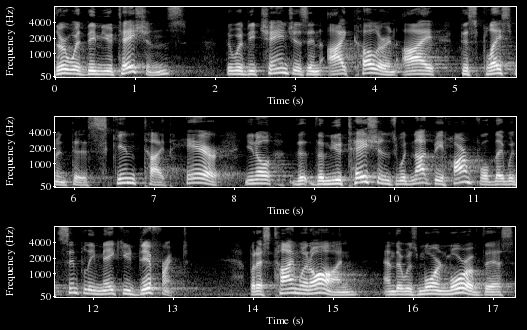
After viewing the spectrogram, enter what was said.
There would be mutations, there would be changes in eye color and eye displacement, skin type, hair. You know, the, the mutations would not be harmful, they would simply make you different. But as time went on, and there was more and more of this,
